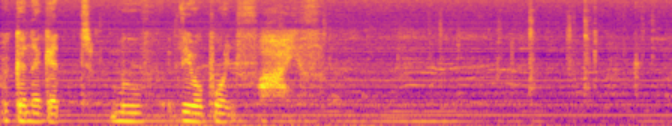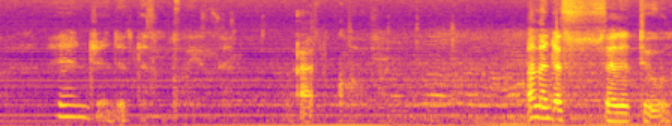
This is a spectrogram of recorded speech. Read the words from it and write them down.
we're gonna get move 0.5 and just, place it at close and then just set it to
